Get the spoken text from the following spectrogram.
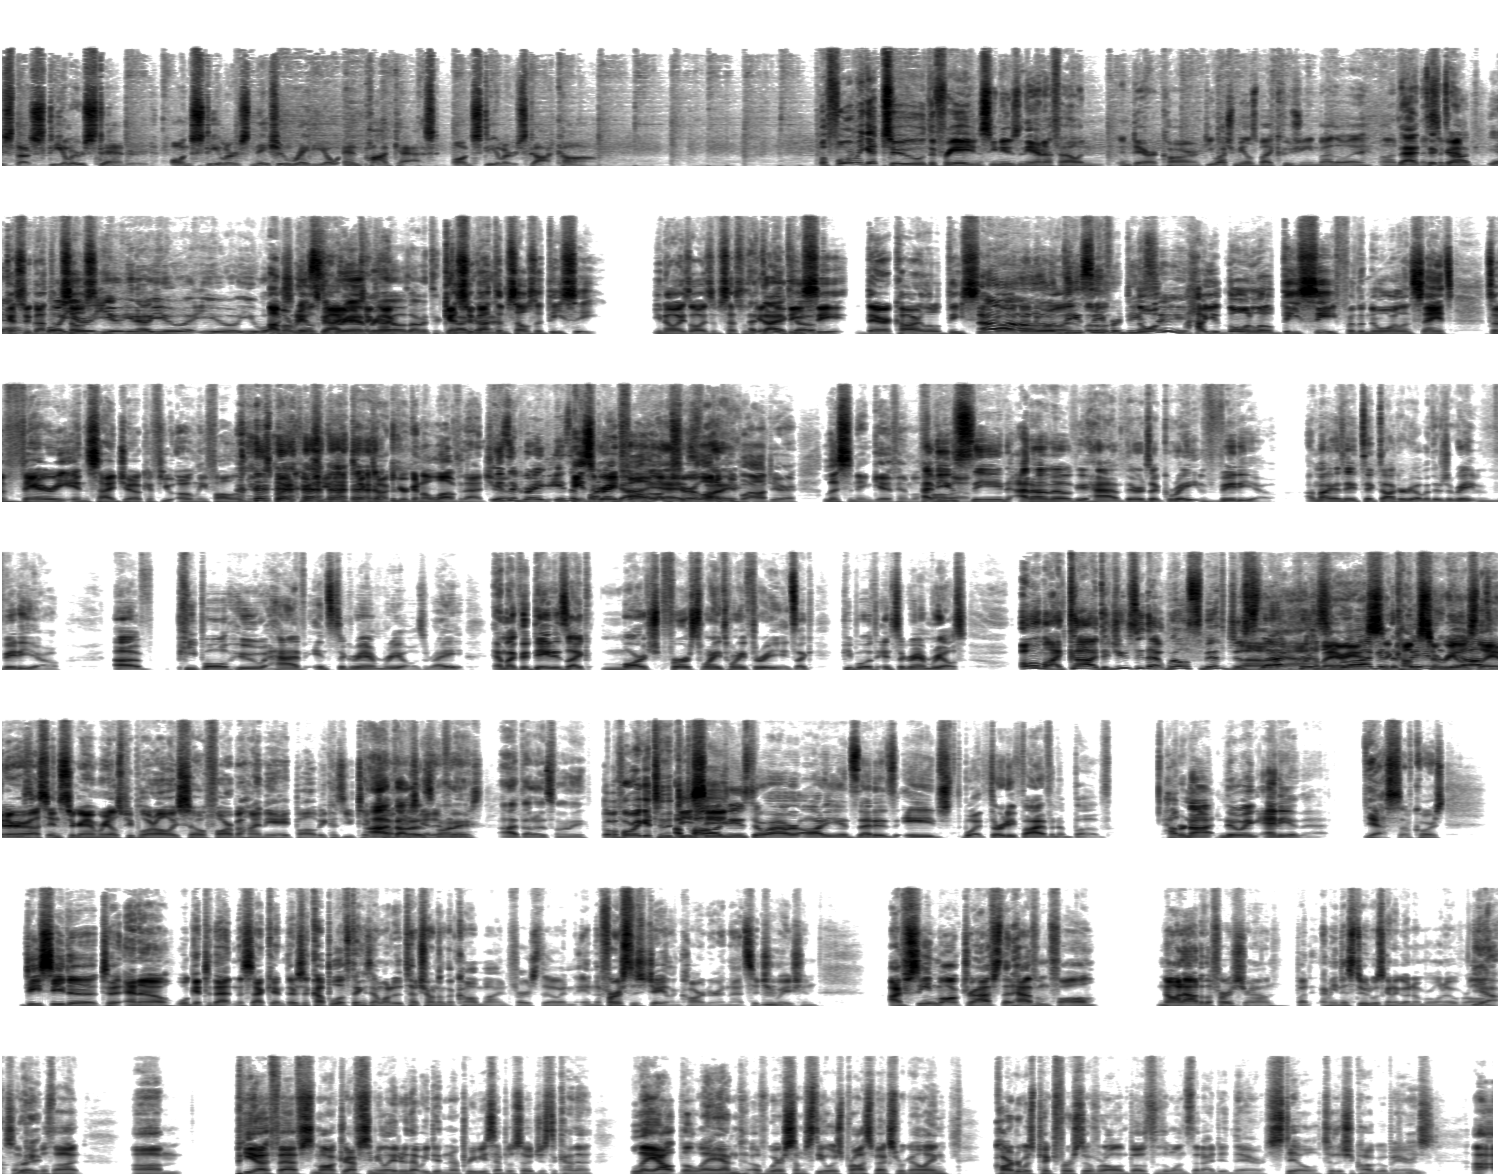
is the Steelers Standard on Steelers Nation Radio and podcast on Steelers.com. Before we get to the free agency news in the NFL and, and Derek Carr, do you watch Meals by Cousine, by the way, on, That on Instagram? TikTok, yeah. Guess who got well, themselves? you, you, you know, you, you, you watch I'm a Reels guy. a Instagram TikTok. Reels. I'm a TikTok Guess who got themselves a DC? You know, he's always obsessed with A getting the Diet DC. Derek Carr, a little DC Oh, going to a New little Orleans. DC for New- DC. how you doing? A little DC for the New Orleans Saints. It's a very inside joke. If you only follow Meals by Cousine on TikTok, you're gonna love that joke. He's a great, he's a, He's a great guy. follow. Yeah, I'm sure a lot of people out there listening give him a follow. Have follow. you seen? I don't know if you have. There's a great video. I'm not gonna say TikTok or real, but there's a great video of people who have Instagram Reels, right? And like the date is like March 1st, 2023. It's like people with Instagram Reels. Oh my God! Did you see that Will Smith just Oh, slapped yeah, Chris hilarious. Rock in it the comes face to reels later. Uh, Us Instagram reels, people are always so far behind the eight ball because you TikTokers I thought it was get it funny. first. I thought it was funny. But before we get to the DC, Apologies to our audience that is aged what 35 and above How- for not knowing any of that. yes, of course. DC to to NO. We'll get to that in a second. There's a couple of things I wanted to touch on in the combine first, though, and and the first is Jalen Carter in Mm. that situation. I've seen mock drafts that have him fall, not out of the first round, but I mean this dude was going to go number one overall. Yeah, some right. people thought. Um, PFF's mock draft simulator that we did in our previous episode, just to kind of lay out the land of where some Steelers prospects were going. Carter was picked first overall in both of the ones that I did there, still to the Chicago Bears. Uh,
